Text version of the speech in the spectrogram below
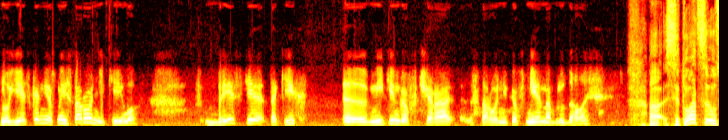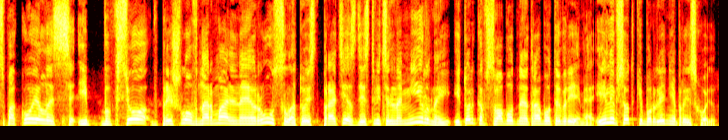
Но есть, конечно, и сторонники его. В Бресте таких э, митингов вчера сторонников не наблюдалось. А, ситуация успокоилась, и все пришло в нормальное русло, то есть протест действительно мирный и только в свободное от работы время? Или все-таки бурление происходит?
